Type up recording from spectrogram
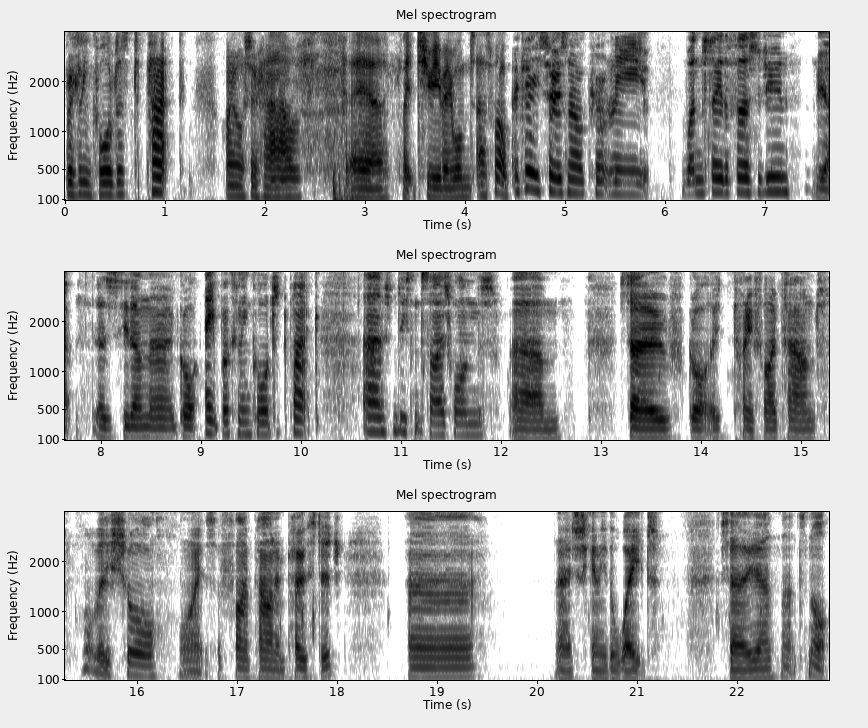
Bricklink orders to pack. I also have uh, like two eBay ones as well. Okay, so it's now currently Wednesday the 1st of June. Yeah, as you see down there, got eight Bricklink orders to pack, and some decent sized ones. Um, so got a £25, not really sure why it's a £5 in postage. Uh, no, it's just giving me the weight. So yeah, that's not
